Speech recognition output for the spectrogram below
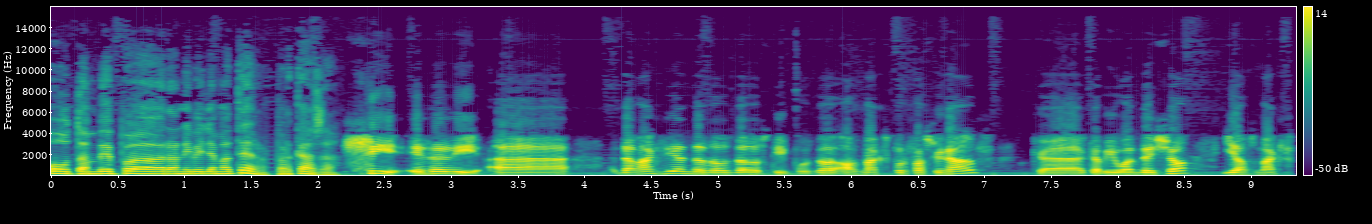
o també per a nivell amateur, per casa? Sí, és a dir, eh, de mags hi ha de dos, de dos tipus, no? els mags professionals, que, que viuen d'això, i els mags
